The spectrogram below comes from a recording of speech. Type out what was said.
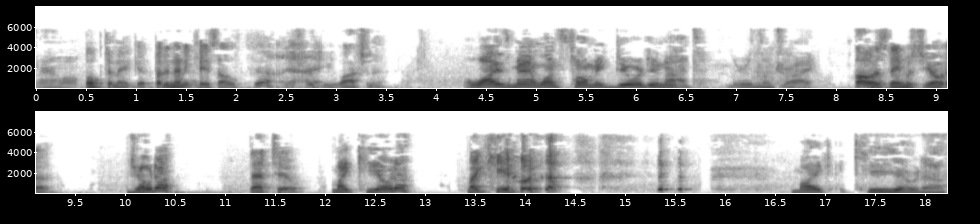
yeah, well, hope to make it. But in any case, I'll yeah, yeah. sure hey. be watching it. A wise man once told me, "Do or do not. There is no Mhm. try." Oh, his name was Yoda. Joda, That too. Mike Kyoto, Mike Yoda. Mike Kyoto.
